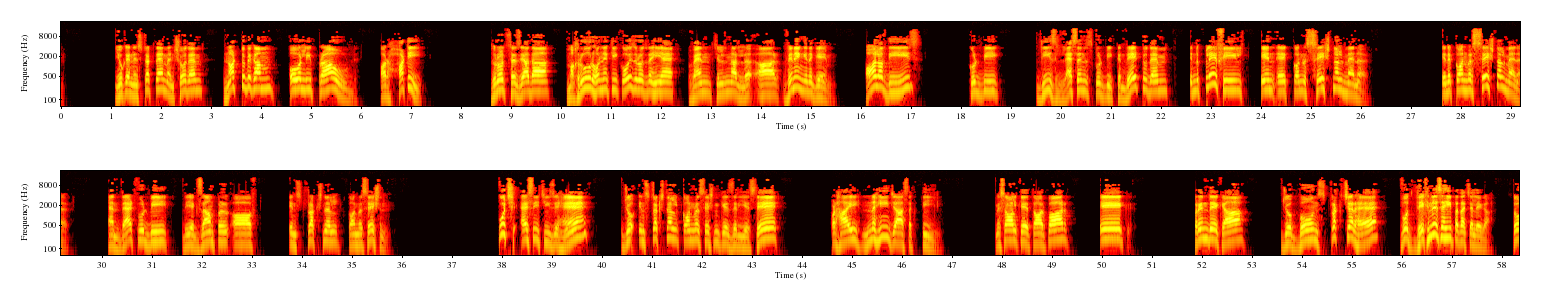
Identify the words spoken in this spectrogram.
you can instruct them and show them not to become overly proud or haughty ضرورت سے زیادہ مغرور ہونے کی کوئی ضرورت نہیں ہے when children are winning in a game all of these could be these lessons could be conveyed to them in the play field in a conversational manner. In a conversational manner. And that would be the example of instructional conversation. Kuch aisi cheeze hain جو instructional conversation کے ذریعے سے پڑھائی نہیں جا سکتی مثال کے طور پر ایک پرندے کا جو بون اسٹرکچر ہے وہ دیکھنے سے ہی پتہ چلے گا تو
